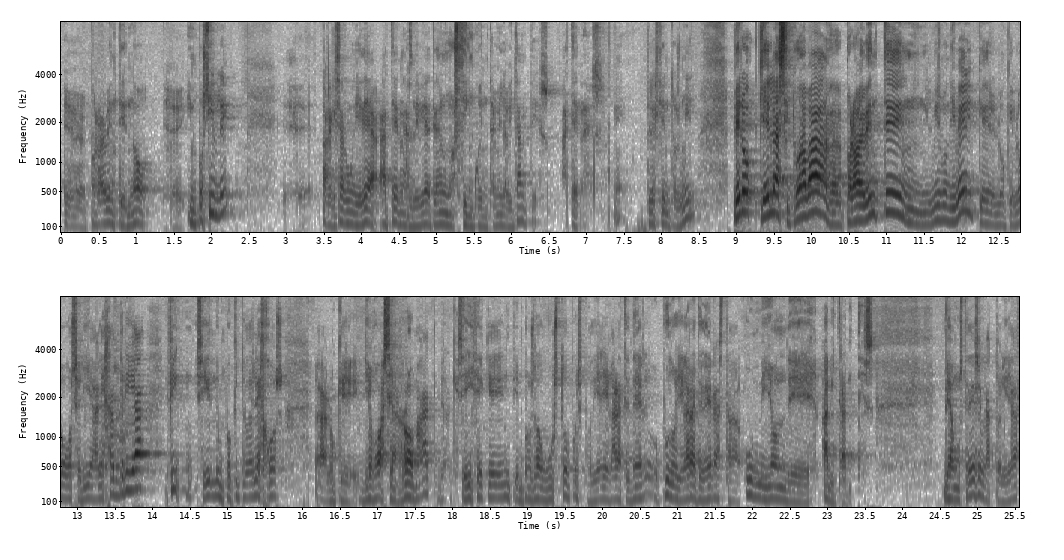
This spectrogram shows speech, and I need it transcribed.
eh, probablemente no imposible. para que se haga una idea, Atenas debía tener unos 50.000 habitantes, Atenas. 300.000, pero que la situaba eh, probablemente en el mismo nivel que lo que luego sería Alejandría, en fin, siguiendo un poquito de lejos a lo que llegó a ser Roma, que se dice que en tiempos de Augusto pues, podía llegar a tener, o pudo llegar a tener hasta un millón de habitantes. Vean ustedes, en la actualidad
